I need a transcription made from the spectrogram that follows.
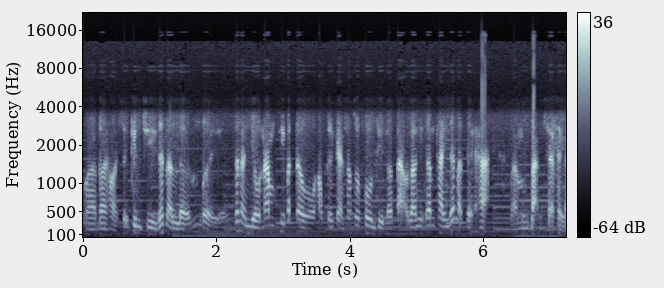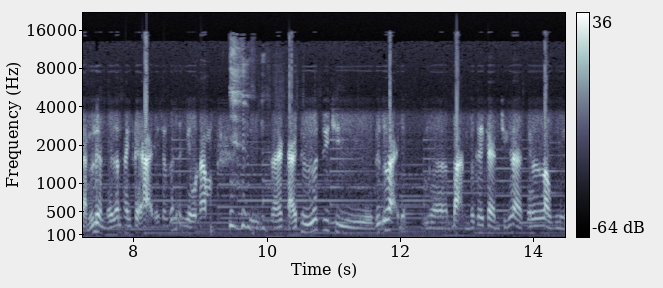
Và đòi hỏi sự kiên trì rất là lớn bởi rất là nhiều năm khi bắt đầu học cây kèn saxophone thì nó tạo ra những âm thanh rất là tệ hại và mình bạn sẽ phải gắn liền với âm thanh tệ hại đấy trong rất là nhiều năm. Thì cái, cái thứ duy trì giữ lại được ờ, bạn với cây kèn chính là cái lòng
